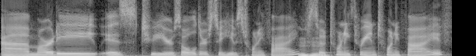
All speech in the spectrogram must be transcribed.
Uh, Marty is two years older, so he was 25. Mm-hmm. So 23 and 25.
